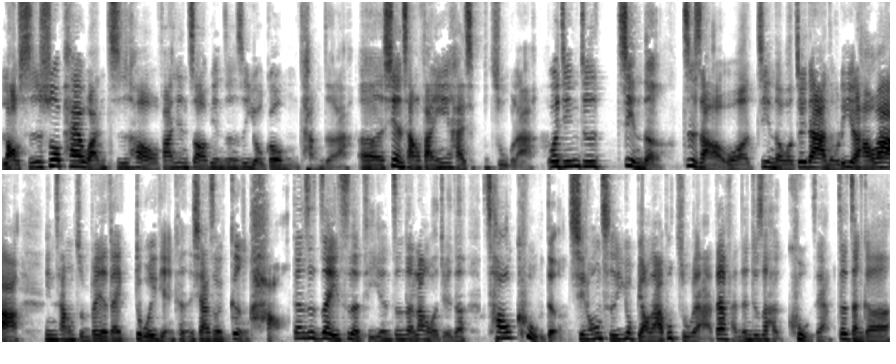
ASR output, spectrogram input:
老实说，拍完之后，发现照片真的是有够母汤的啦，呃，现场反应还是不足啦。我已经就是进了。至少我尽了我最大的努力了，好不好？平常准备的再多一点，可能下次会更好。但是这一次的体验真的让我觉得超酷的，形容词又表达不足啦。但反正就是很酷，这样。这整个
